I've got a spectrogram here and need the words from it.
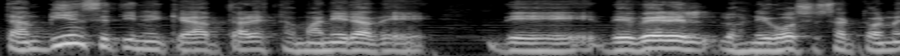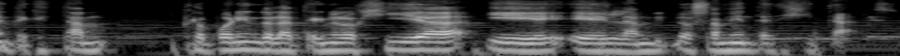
también se tienen que adaptar a esta manera de, de, ver los negocios actualmente que están proponiendo la tecnología y eh, los ambientes digitales.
